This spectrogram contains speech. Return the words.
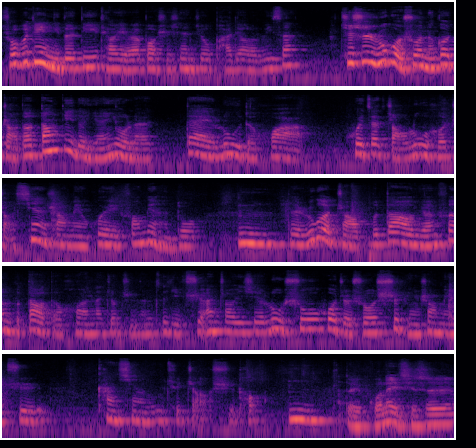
说不定你的第一条野外暴食线就爬掉了 V 三。其实如果说能够找到当地的岩友来带路的话，会在找路和找线上面会方便很多。嗯，对，如果找不到缘分不到的话，那就只能自己去按照一些路书或者说视频上面去看线路去找石头。嗯，对，国内其实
